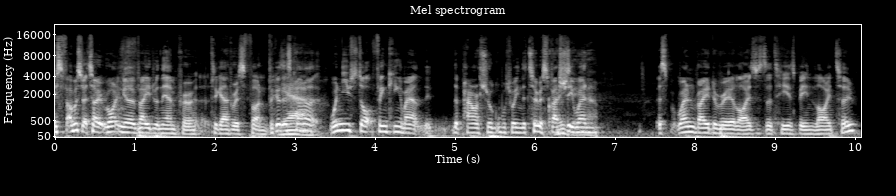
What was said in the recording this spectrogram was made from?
it's, I must say, writing a Vader and the Emperor together is fun because it's Yeah. kind of when you start thinking about the, the power struggle between the two, especially Crazy, when yeah. when Vader realizes that he has been lied to.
